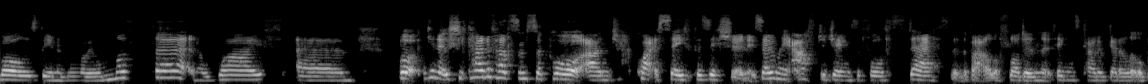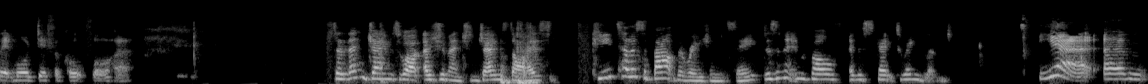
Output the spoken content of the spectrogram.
role as being a royal mother and a wife. Um, but you know, she kind of had some support and quite a safe position. It's only after James IV's death at the Battle of Flodden that things kind of get a little bit more difficult for her. So then James, well, as you mentioned, James dies. Can you tell us about the regency? Doesn't it involve an escape to England? Yeah, um,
